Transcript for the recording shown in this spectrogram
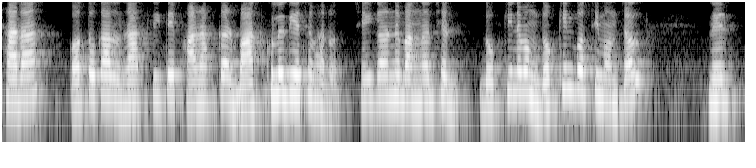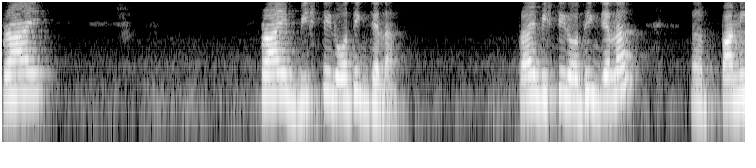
ছাড়া গতকাল রাত্রিতে ফারাক্কার বাঁধ খুলে দিয়েছে ভারত। সেই কারণে বাংলাদেশের দক্ষিণ এবং দক্ষিণ পশ্চিম অঞ্চল প্রায় প্রায় বিশটির অধিক জেলা প্রায় বিশটির অধিক জেলা পানি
